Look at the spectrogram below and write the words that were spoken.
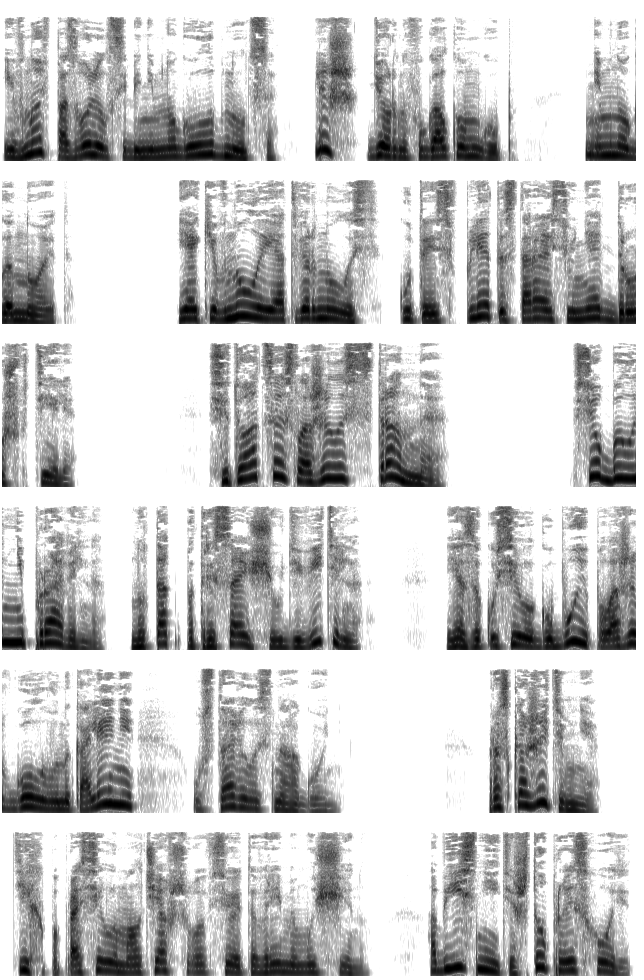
и вновь позволил себе немного улыбнуться, лишь дернув уголком губ. Немного ноет. Я кивнула и отвернулась, кутаясь в плед и стараясь унять дрожь в теле. Ситуация сложилась странная. Все было неправильно, но так потрясающе удивительно. Я закусила губу и, положив голову на колени, уставилась на огонь. «Расскажите мне», — тихо попросила молчавшего все это время мужчину. «Объясните, что происходит?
